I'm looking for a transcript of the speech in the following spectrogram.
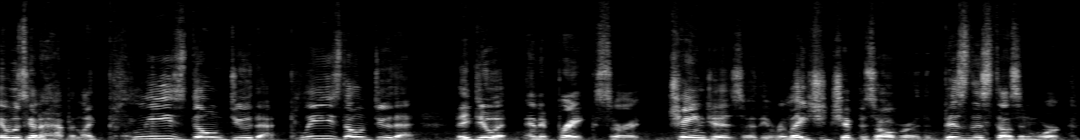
it was going to happen. Like, please don't do that. Please don't do that. They do it and it breaks or it changes or the relationship is over or the business doesn't work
